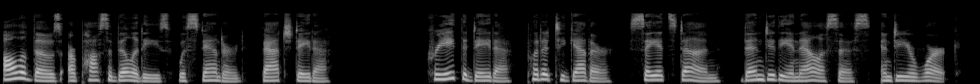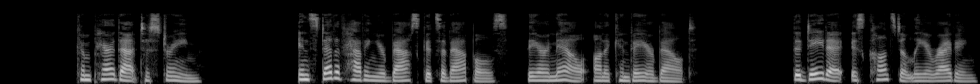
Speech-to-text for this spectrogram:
All of those are possibilities with standard, batch data. Create the data, put it together, say it's done, then do the analysis and do your work. Compare that to stream. Instead of having your baskets of apples, they are now on a conveyor belt. The data is constantly arriving.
